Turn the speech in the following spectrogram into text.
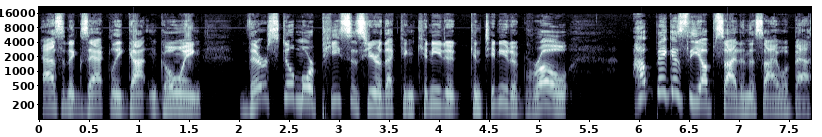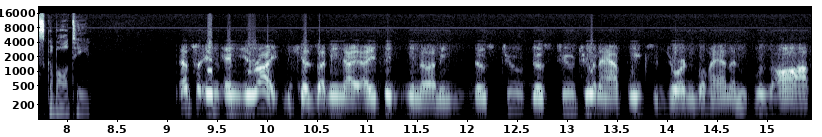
hasn't exactly gotten going. There's still more pieces here that can continue to continue to grow. How big is the upside in this Iowa basketball team? That's and, and you're right because I mean I, I think you know I mean those two those two two and a half weeks that Jordan Bohannon was off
